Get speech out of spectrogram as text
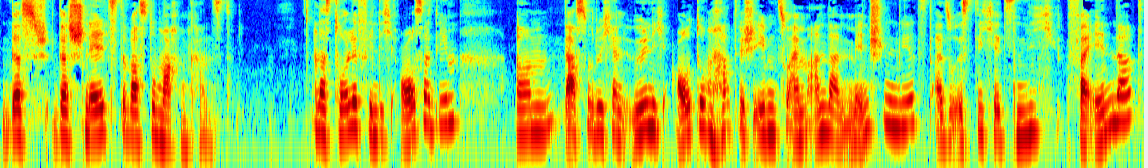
das, das Schnellste, was du machen kannst. Das Tolle finde ich außerdem, dass du durch ein Öl nicht automatisch eben zu einem anderen Menschen wirst, also es dich jetzt nicht verändert,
